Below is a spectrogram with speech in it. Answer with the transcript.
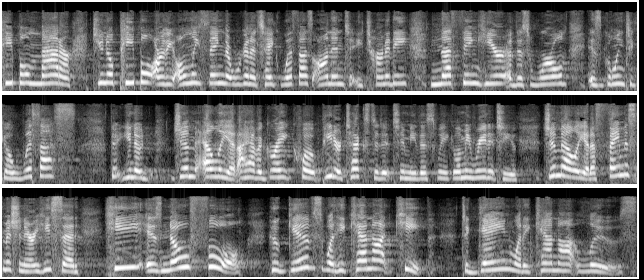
People matter. Do you know people are the only thing that we're going to take with us on into eternity? Nothing here of this world is going to go with us. You know, Jim Elliot, I have a great quote. Peter texted it to me this week. Let me read it to you. Jim Elliot, a famous missionary, he said, He is no fool who gives what he cannot keep to gain what he cannot lose.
